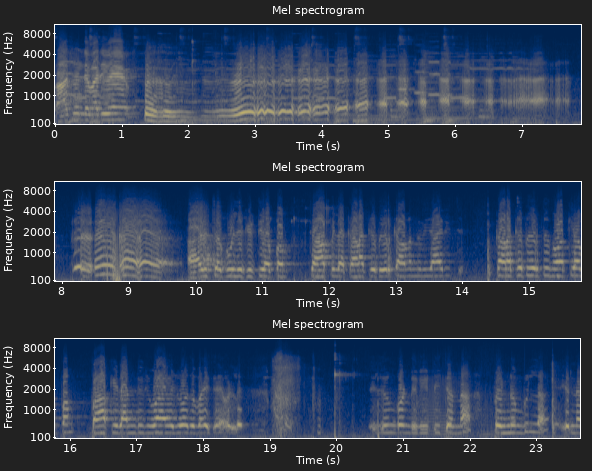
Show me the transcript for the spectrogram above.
വാസുവിന്റെ പതിവേ. ആഴ്ചക്കൂലി കിട്ടിയപ്പം ചാപ്പിലെ കണക്ക് തീർക്കാമെന്ന് വിചാരിച്ച്. കണക്ക് തീർത്ത് നോക്കിയപ്പം ബാക്കി രണ്ട് രൂപ എഴുപത് പൈസയേ ഉള്ളു. ഇതും കൊണ്ട് വീട്ടിൽ ചെന്ന പെണ്ണും പിള്ള എന്നെ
